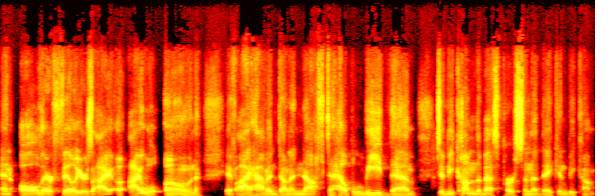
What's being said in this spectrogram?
and all their failures I I will own if I haven't done enough to help lead them to become the best person that they can become.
